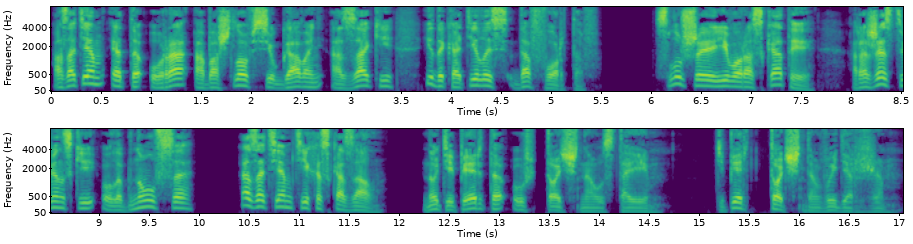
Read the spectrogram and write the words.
а затем это «Ура!» обошло всю гавань Азаки и докатилось до фортов. Слушая его раскаты, Рожественский улыбнулся, а затем тихо сказал «Ну теперь-то уж точно устоим». Теперь точно выдержим.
